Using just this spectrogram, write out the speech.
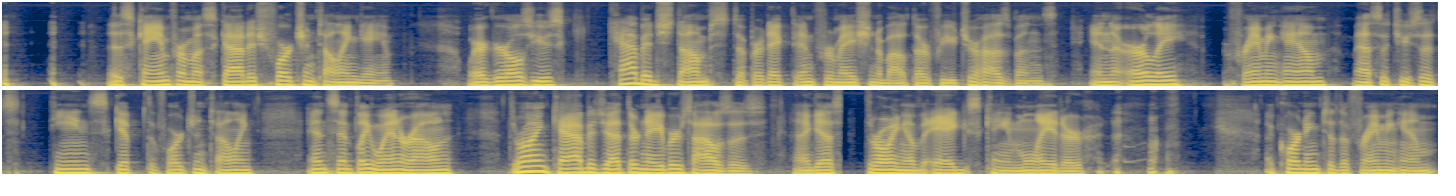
this came from a Scottish fortune telling game where girls use cabbage stumps to predict information about their future husbands. In the early Framingham, Massachusetts, teens skipped the fortune telling and simply went around throwing cabbage at their neighbors' houses. I guess throwing of eggs came later. According to the Framingham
